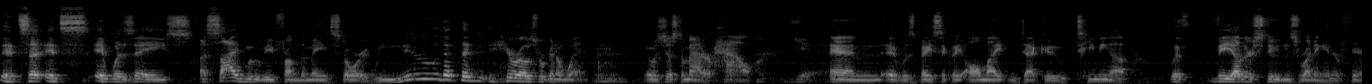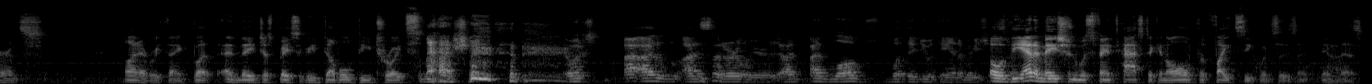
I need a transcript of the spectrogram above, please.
it's a, it's it was a, a side movie from the main story. We knew that the heroes were going to win. It was just a matter of how. Yeah. And it was basically All Might and Deku teaming up with the other students running interference on everything. But and they just basically double Detroit smash. Which I, I, I said earlier, I, I love what they do with the animation. oh, the animation was fantastic in all of the fight sequences in, in this.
